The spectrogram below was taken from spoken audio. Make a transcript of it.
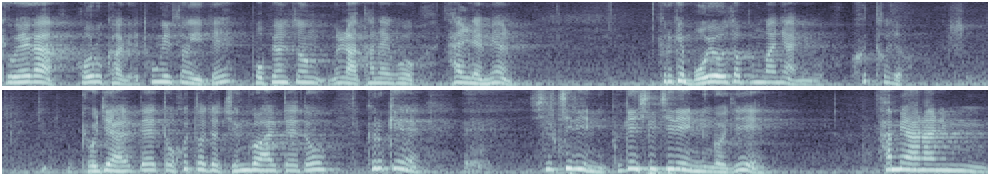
교회가 거룩하게 통일성 있게 보편성을 나타내고 살려면 그렇게 모여서 뿐만이 아니고 흩어져 교제할 때 또 흩어져 증거할 때도 그렇게 실질이 있는 그게 실질이 있는 거지. 삼위 하나님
